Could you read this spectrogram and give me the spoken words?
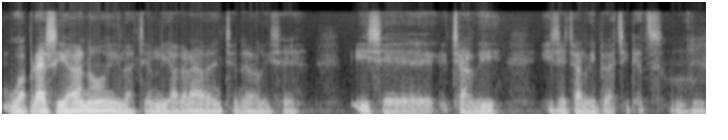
ho aprecia, no? I la gent li agrada en general i se, i se jardí, i se jardí per a xiquets. Uh -huh.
